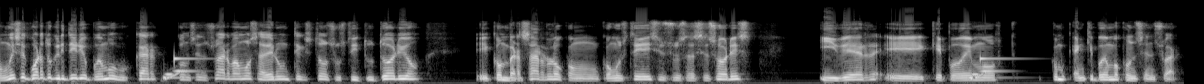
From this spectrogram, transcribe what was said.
Con ese cuarto criterio podemos buscar consensuar, vamos a ver un texto sustitutorio, eh, conversarlo con, ustedes y sus asesores y ver qué podemos, en qué podemos consensuar.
